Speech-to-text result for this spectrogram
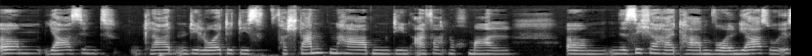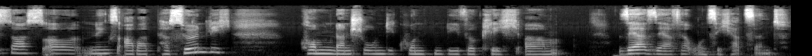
ähm, ja, sind klar die Leute, die es verstanden haben, die einfach nochmal ähm, eine Sicherheit haben wollen. Ja, so ist das äh, links, aber persönlich kommen dann schon die Kunden, die wirklich ähm, sehr, sehr verunsichert sind.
